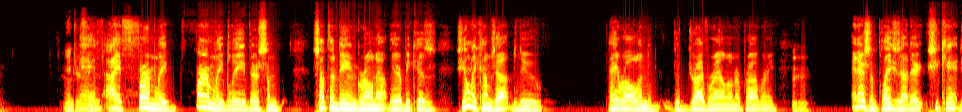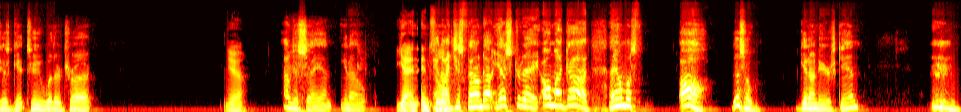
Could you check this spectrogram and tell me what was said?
Interesting. and I firmly, firmly believe there's some something being grown out there because she only comes out to do payroll and to, to drive around on her property. Mhm. And there's some places out there she can't just get to with her truck. yeah, I'm just saying, you know, yeah, and and so and I just found out yesterday. Oh my God. I almost, oh, this will get under your skin.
